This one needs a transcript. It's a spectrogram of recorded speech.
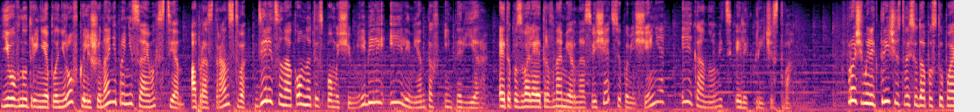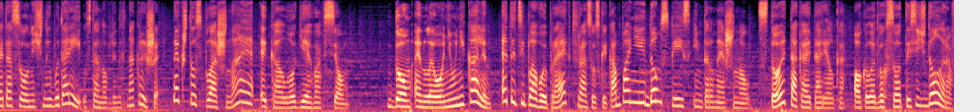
Его внутренняя планировка лишена непроницаемых стен, а пространство делится на комнаты с помощью мебели и элементов интерьера. Это позволяет равномерно освещать все помещение и экономить электричество. Впрочем, электричество сюда поступает от солнечных батарей, установленных на крыше, так что сплошная экология во всем. Дом НЛО не уникален. Это типовой проект французской компании Dom Space International. Стоит такая тарелка около 200 тысяч долларов.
